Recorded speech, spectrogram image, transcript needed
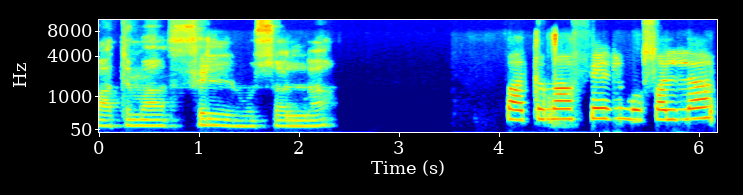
فاطمة في المصلى. فاطمة في المصلى.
